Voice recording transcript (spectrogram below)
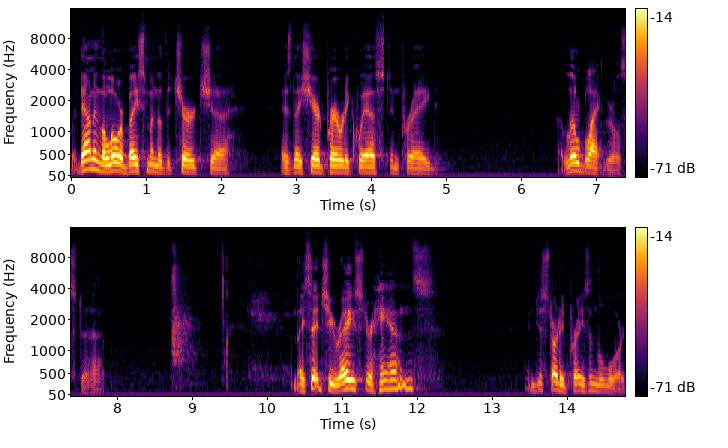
But down in the lower basement of the church, uh, as they shared prayer requests and prayed, a little black girl stood up. They said she raised her hands and just started praising the Lord.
